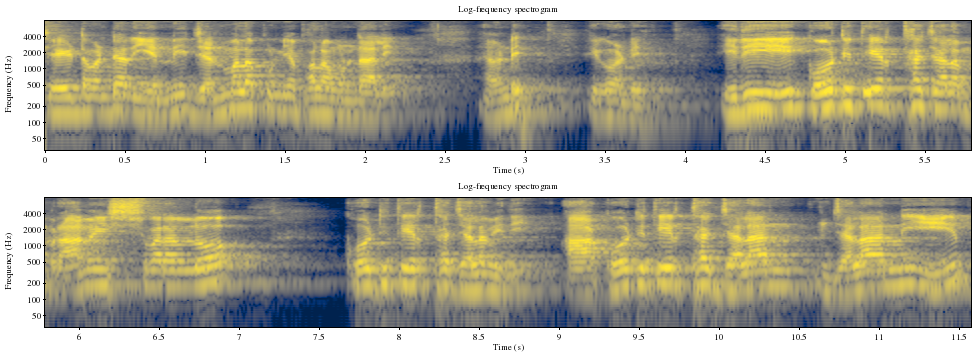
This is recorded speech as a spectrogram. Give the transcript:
చేయటం అంటే అది ఎన్ని జన్మల పుణ్యఫలం ఉండాలి? ఏమండి? ఇగోండి. ఇది కోటి తీర్థ జలం రామేశ్వరంలో కోటి తీర్థ జలం ఇది. ఆ కోటి తీర్థ జలా జలాన్ని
